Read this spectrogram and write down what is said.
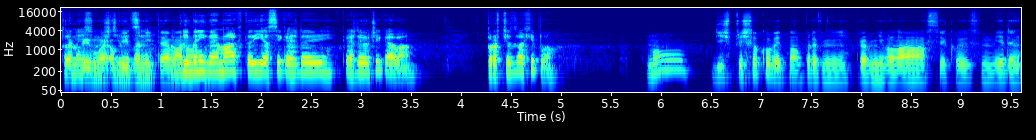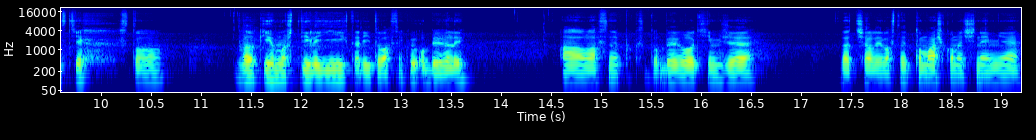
To Takový můj oblíbený věci. téma. Oblíbený no. téma, který asi každý, každý očekává. Proč tě to chytlo? No, když přišel covid, no, první, první vlna, asi jako jsem jeden z těch, z toho velkého množství lidí, kteří to vlastně objevili. A vlastně pak se to objevilo tím, že začali vlastně Tomáš Konečný mě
